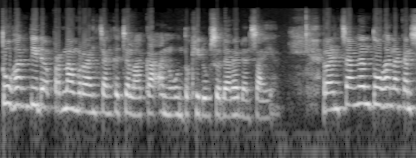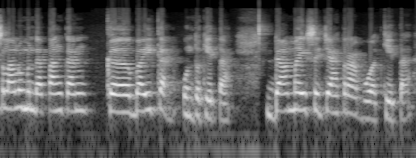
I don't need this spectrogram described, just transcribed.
Tuhan tidak pernah merancang kecelakaan untuk hidup saudara dan saya. Rancangan Tuhan akan selalu mendatangkan kebaikan untuk kita, damai sejahtera buat kita,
